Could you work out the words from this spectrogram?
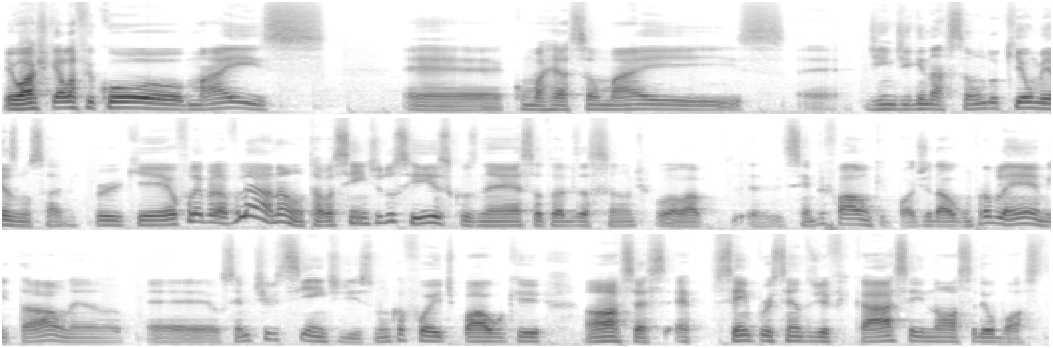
Eu acho que ela ficou mais. É, com uma reação mais é, de indignação do que eu mesmo, sabe? Porque eu falei pra ela, falei, ah, não, eu tava ciente dos riscos, né? Essa atualização, tipo, ela, eles sempre falam que pode dar algum problema e tal, né? É, eu sempre tive ciente disso. Nunca foi, tipo, algo que, nossa, é é 100% de eficácia e, nossa, deu bosta.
